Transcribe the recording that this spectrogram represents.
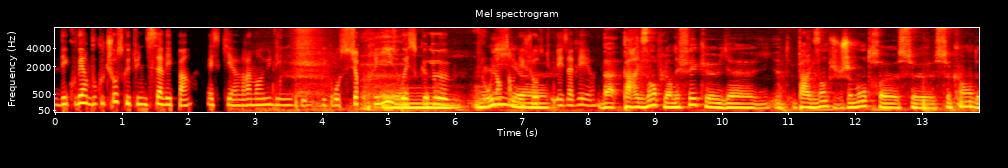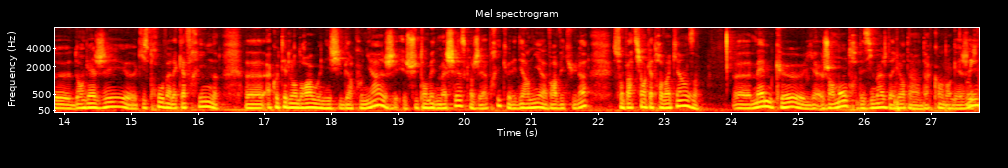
découvert beaucoup de choses que tu ne savais pas? Est-ce qu'il y a vraiment eu des, grosses surprises ou est-ce que euh, l'ensemble des choses, tu les avais euh? bah, Par exemple, en effet, que y a, par exemple, je montre euh, ce, camp d'engagés qui se trouve à la Cafrine, à côté de l'endroit où est né Gilbert Pugna. Je suis tombé de ma chaise quand j'ai appris que les derniers à avoir vécu là sont partis en 95. Euh, même que j'en montre des images d'ailleurs d'un camp d'engagés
